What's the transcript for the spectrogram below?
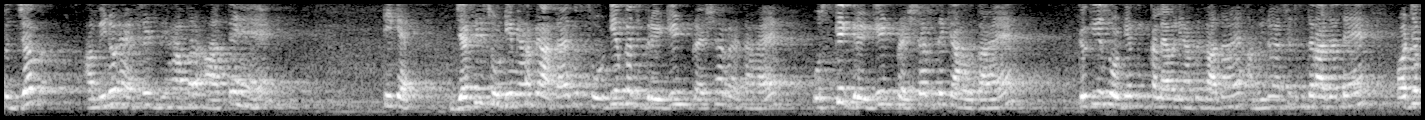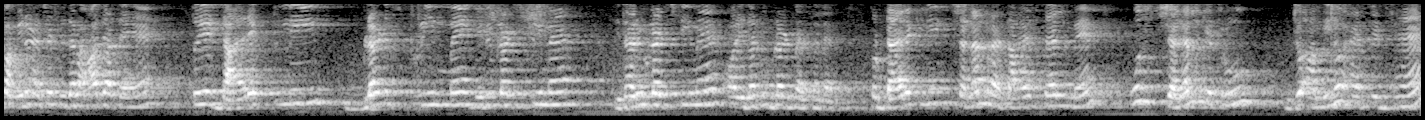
तो जब अमीनो एसिड्स यहाँ पर आते हैं, ठीक है? जैसे ही सोडियम यहाँ पे आता है तो सोडियम का जो ग्रेडियंट प्रेशर रहता है, उसके ग्रेडियंट प्रेशर से क्या होता है? क्योंकि ये सोडियम का लेवल यहाँ पे ज़्यादा है अमीनो एसिड्स इधर आ जाते हैं। और जब अमीनो एसिड्स इधर आ जाते हैं तो ये डायरेक्टली ब्लड स्ट्रीम में, ये भी ब्लड स्ट्रीम है, इधर भी ब्लड स्ट्रीम है और इधर भी ब्लड वेसल है। तो डायरेक्टली एक चैनल रहता है सेल में, उस चैनल के थ्रू जो अमीनो एसिड्स हैं,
